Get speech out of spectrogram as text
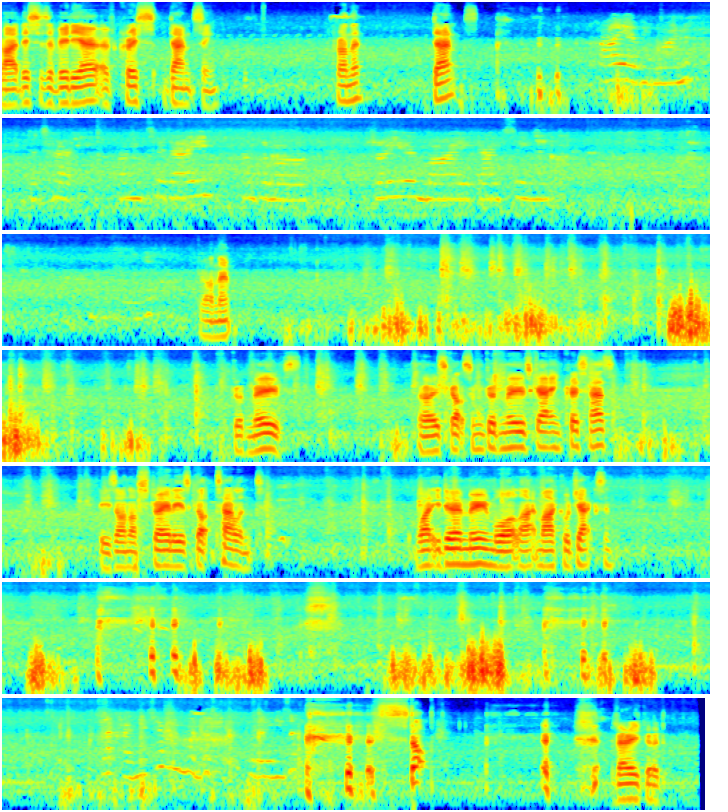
Right, this is a video of Chris dancing. Come on then. Dance. Hi everyone, um, today I'm gonna show you my dancing. Go on then. Good moves. Oh, he's got some good moves going, Chris has. He's on Australia's Got Talent. Why don't you do a moonwalk like Michael Jackson? Can you tell me when to stop, please? Stop! Very good.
